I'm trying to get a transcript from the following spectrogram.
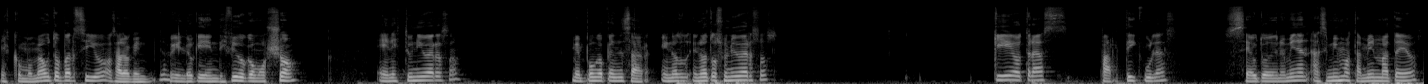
es como me autopercibo, o sea, lo que, lo que identifico como yo en este universo, me pongo a pensar en, ot- en otros universos qué otras partículas se autodenominan a sí mismos también Mateos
